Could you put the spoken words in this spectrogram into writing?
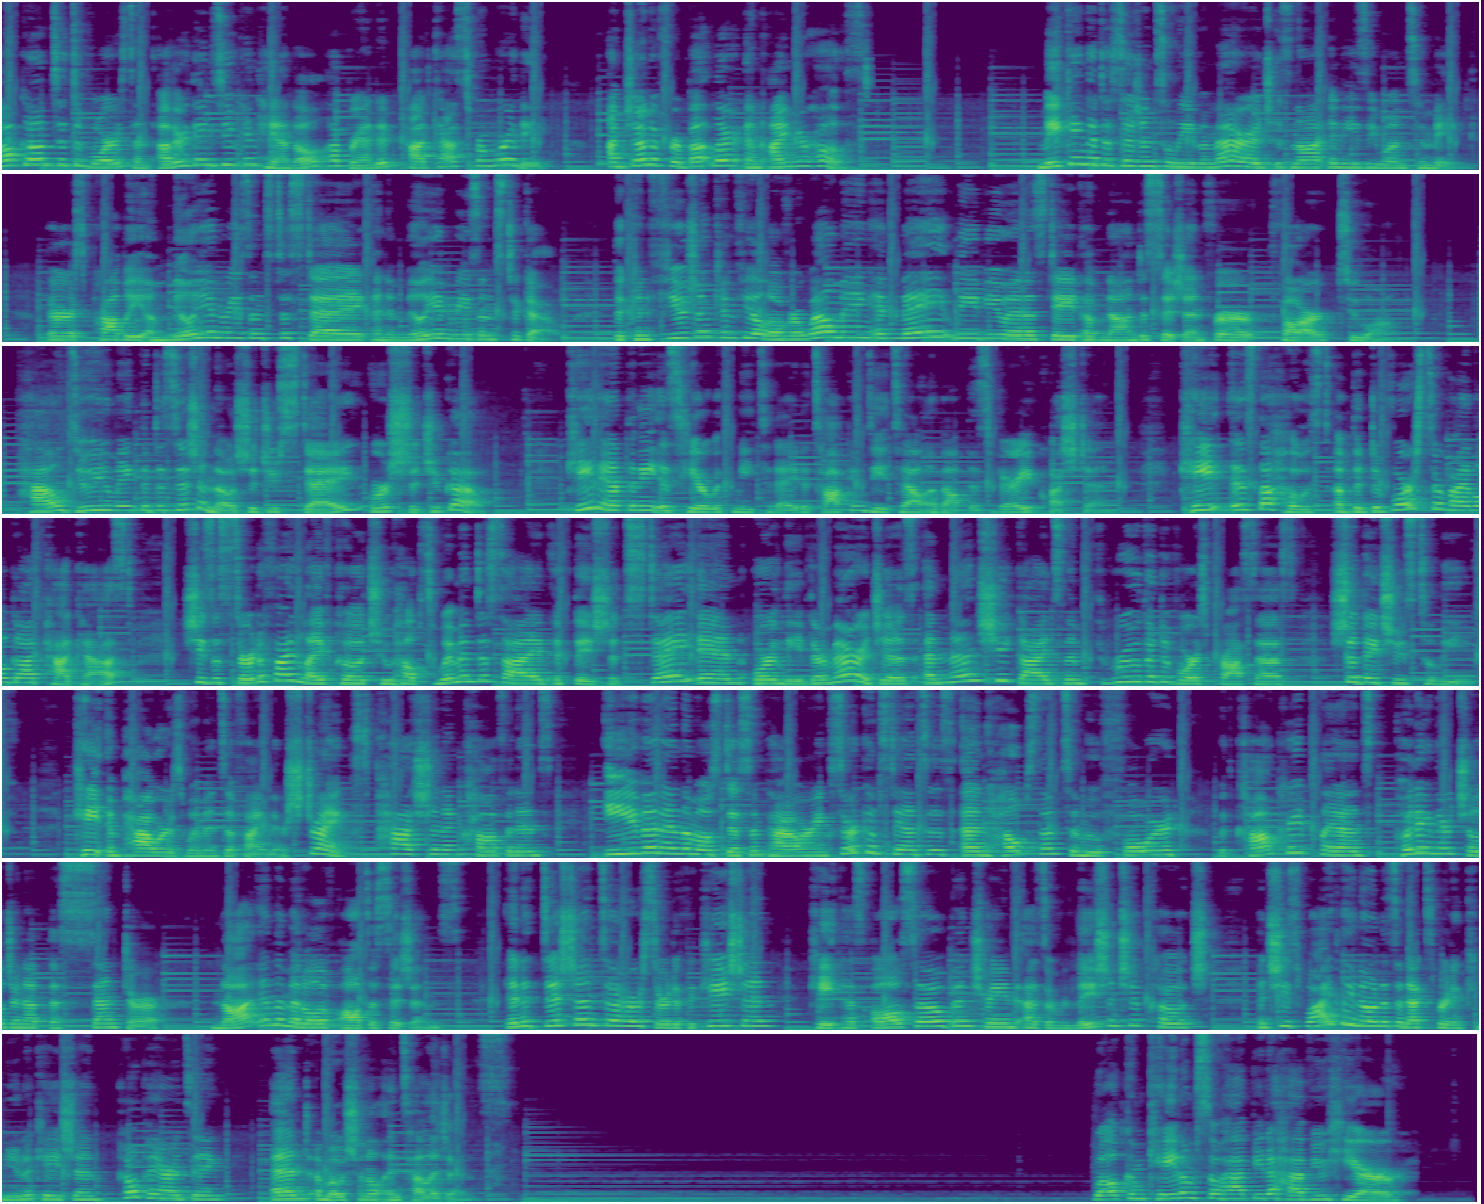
Welcome to Divorce and Other Things You Can Handle, a branded podcast from Worthy. I'm Jennifer Butler and I'm your host. Making the decision to leave a marriage is not an easy one to make. There's probably a million reasons to stay and a million reasons to go. The confusion can feel overwhelming and may leave you in a state of non decision for far too long. How do you make the decision though? Should you stay or should you go? Kate Anthony is here with me today to talk in detail about this very question. Kate is the host of the Divorce Survival Guide podcast. She's a certified life coach who helps women decide if they should stay in or leave their marriages, and then she guides them through the divorce process should they choose to leave. Kate empowers women to find their strengths, passion, and confidence, even in the most disempowering circumstances, and helps them to move forward with concrete plans, putting their children at the center, not in the middle of all decisions. In addition to her certification, Kate has also been trained as a relationship coach, and she's widely known as an expert in communication, co parenting, and emotional intelligence. Welcome, Kate. I'm so happy to have you here.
